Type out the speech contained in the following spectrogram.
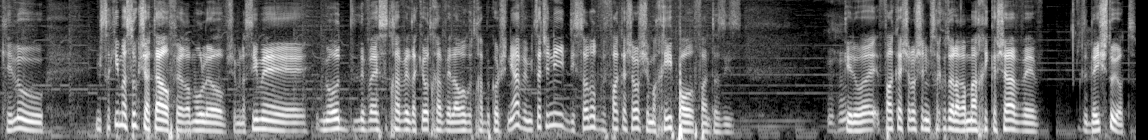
כאילו משחקים מהסוג שאתה עופר אמור לאהוב שמנסים אה, מאוד לבאס אותך ולדכא אותך ולהרוג אותך בכל שנייה ומצד שני Dishonored ו Far Cry 3 הם הכי power fantasies כאילו פארקה 3 אני משחק אותו על הרמה הכי קשה וזה די שטויות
